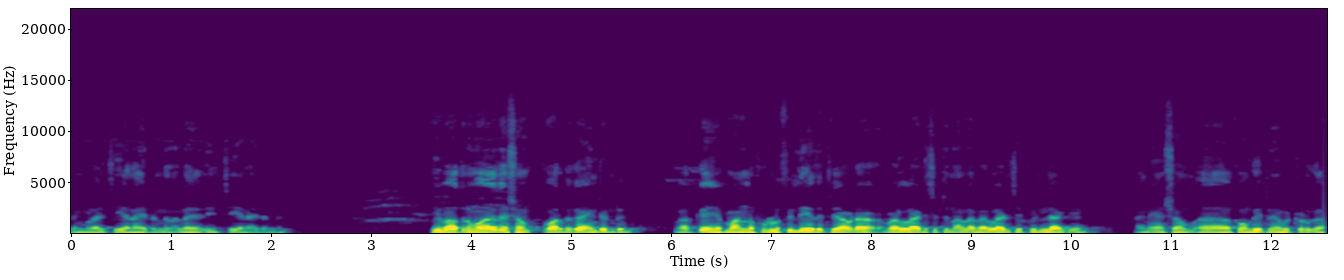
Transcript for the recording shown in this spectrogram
സിമ്പിളായി ചെയ്യാനായിട്ടുണ്ട്. നല്ല രീതിയിൽ ചെയ്യാനായിട്ടുണ്ട്. ഈ ബാത്റൂം ഏകദേശം വർക്ക് കഴിഞ്ഞിട്ടുണ്ട്. വർക്ക് കഴിഞ്ഞ് മണ്ണ് ഫുള്ള് ഫില്ല് ചെയ്തിട്ട് അവിടെ വെള്ളം അടിച്ചിട്ട് നല്ല വെള്ളം അടിച്ച് ഫില്ലാക്കി അതിനുശേഷം കോൺക്രീറ്റിനെ വിട്ടു കൊടുക്കുക.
